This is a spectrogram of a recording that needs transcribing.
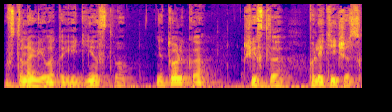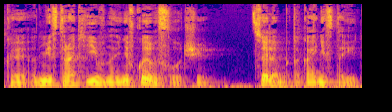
восстановил это единство не только чисто политическое, административное, ни в коем случае. Цель такая не стоит.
